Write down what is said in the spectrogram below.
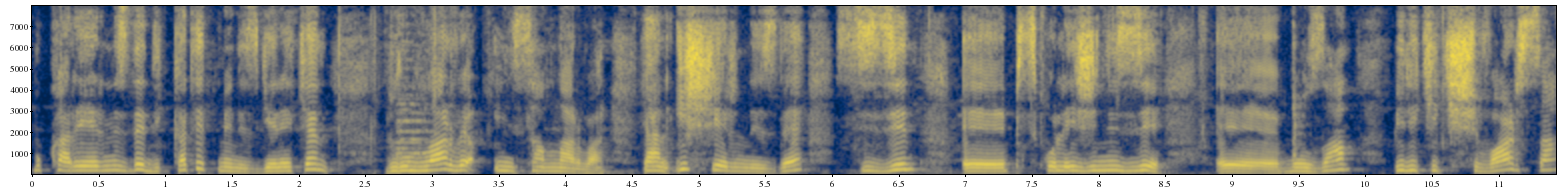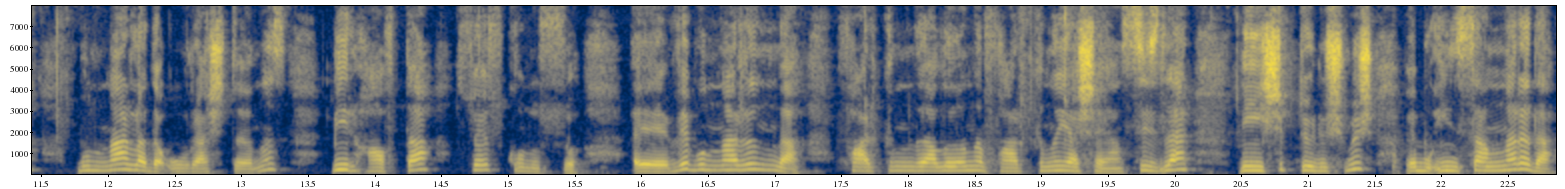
bu kariyerinizde dikkat etmeniz gereken durumlar ve insanlar var. Yani iş yerinizde sizin e, psikolojinizi e, bozan bir iki kişi varsa bunlarla da uğraştığınız bir hafta söz konusu. E, ve bunların da farkındalığını farkını yaşayan sizler değişip dönüşmüş ve bu insanlara da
